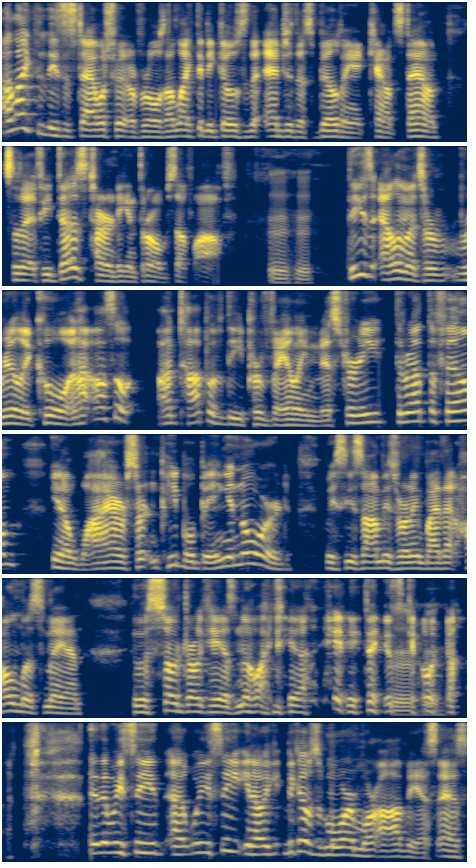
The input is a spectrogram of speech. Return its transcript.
I like that these establishment of rules. I like that he goes to the edge of this building and counts down, so that if he does turn, he can throw himself off Mm-hmm. these elements are really cool and i also on top of the prevailing mystery throughout the film, you know, why are certain people being ignored? We see zombies running by that homeless man who is so drunk he has no idea anything is Mhm. going on. And then we see, uh, we see, you know, it becomes more and more obvious as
